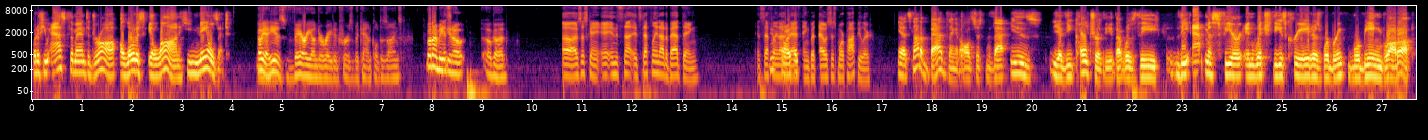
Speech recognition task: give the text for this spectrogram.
But if you ask the man to draw a Lotus Elan, he nails it. Oh yeah, he is very underrated for his mechanical designs. But I mean, It's- you know, oh, go ahead. Uh, I was just going, and it's not. It's definitely not a bad thing. It's definitely Yeah, not no, a I- bad thing, but that was just more popular. Yeah, it's not a bad thing at all. It's just that is yeah the culture the that was the the atmosphere in which these creators were bring, were being brought up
